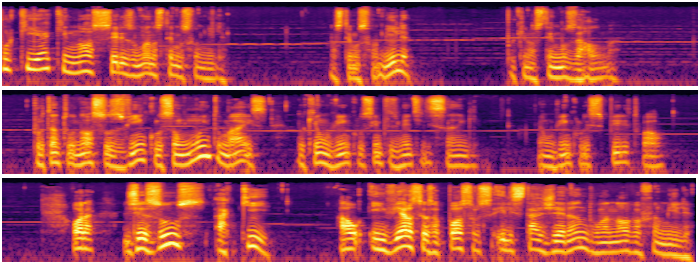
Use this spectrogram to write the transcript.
por que é que nós seres humanos temos família? Nós temos família porque nós temos alma. Portanto, nossos vínculos são muito mais do que um vínculo simplesmente de sangue. É um vínculo espiritual. Ora, Jesus aqui, ao enviar os seus apóstolos, ele está gerando uma nova família,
